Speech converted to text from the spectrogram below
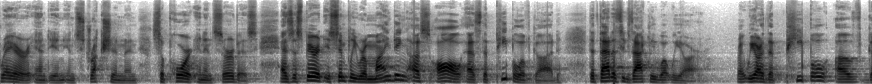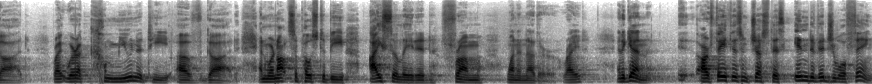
prayer and in instruction and support and in service. As the Spirit is simply reminding us all, as the people of God, that that is exactly what we are right? We are the people of God, right? We're a community of God, and we're not supposed to be isolated from one another, right? And again, our faith isn't just this individual thing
